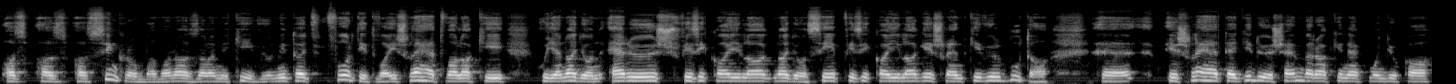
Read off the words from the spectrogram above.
az, az, az szinkronban van azzal, ami kívül, mint hogy fordítva is lehet valaki ugye nagyon erős fizikailag, nagyon szép fizikailag, és rendkívül buta. És lehet egy idős ember, akinek mondjuk a,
